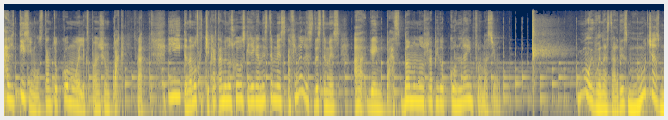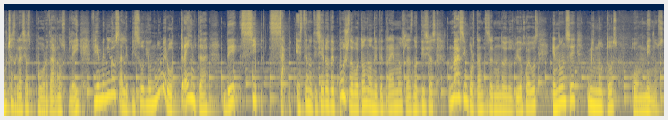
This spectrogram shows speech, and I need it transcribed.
altísimos, tanto como el expansion pack. y tenemos que checar también los juegos que llegan este mes, a finales de este mes, a Game Pass. Vámonos rápido con la información. Muy buenas tardes, muchas, muchas gracias por darnos play. Bienvenidos al episodio número 30 de Zip Zap, este noticiero de push de botón donde te traemos las noticias más importantes del mundo de los videojuegos en 11 minutos o menos.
